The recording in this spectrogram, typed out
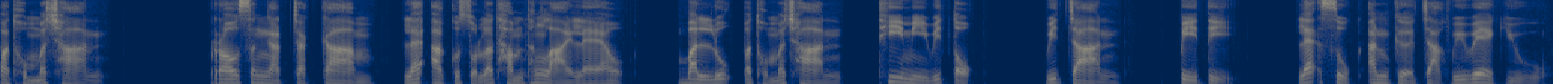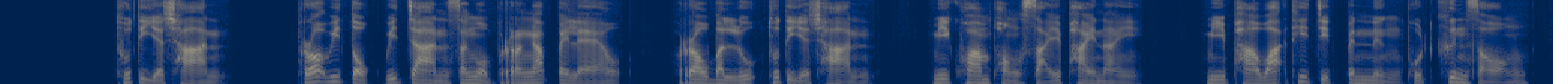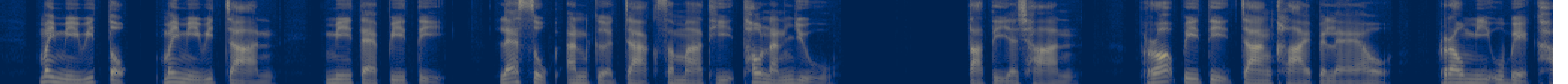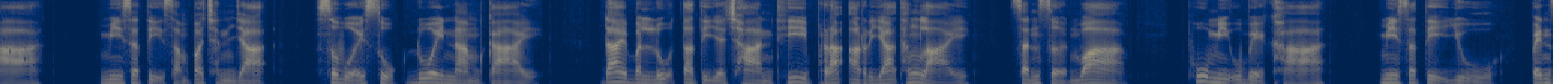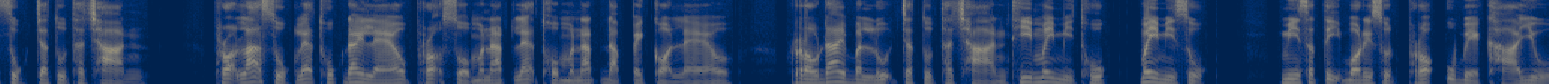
ปฐมฌาน เราสงัดจากกามและอกุศลธรรมทั้งหลายแล้ว บรรลุปฐมฌานที่มีวิตก วิจารปีติ และสุขอันเกิดจากวิเวกอยู่ ทุติยฌาน เพราะวิตกวิจารสงบระงับไปแล้ว เราบรรลุทุติยฌาน มีความผ่องใสภายใน มีภาวะที่จิตเป็นหนึ่งผุดขึ้นสอง ไม่มีวิตก ไม่มีวิจารมีแต่ปีติ และสุขอันเกิดจากสมาธิเท่านั้นอยู่ ตาติยฌาน เพราะปีติจางคลายไปแล้ว เรามีอุเบกขา มีสติสัมปชัญญะ เสวยสุขด้วยนามกาย ได้บรรลุตติยฌานที่พระอริยะทั้งหลาย สรรเสริญว่า ผู้มีอุเบกขา มีสติอยู่เป็นสุขจตุทชฌานเพราะละสุขและทุกข์ได้แล้ว เพราะโสมนัสและโทมนัสดับไปก่อนแล้ว เราได้บรรลุจตุทชฌานที่ไม่มีทุกข์ ไม่มีสุข มีสติบริสุทธิ์เพราะอุเบกขาอยู่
